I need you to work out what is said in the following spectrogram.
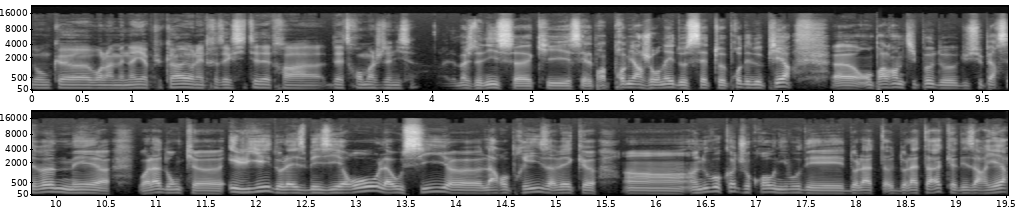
Donc voilà, maintenant il n'y a plus qu'à et on est très excités d'être au match de Nice. Le match de Nice, euh, qui c'est la première journée de cette Pro D2 Pierre. Euh, on parlera un petit peu du Super 7, mais euh, voilà donc ailier de la SB Héros. Là aussi, la reprise avec un, nouveau coach, je crois, au niveau des, de l'attaque, des arrières.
